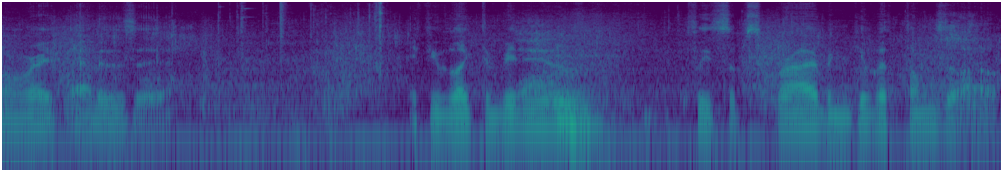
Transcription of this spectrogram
Alright, that is it. If you liked the video, please subscribe and give a thumbs up.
